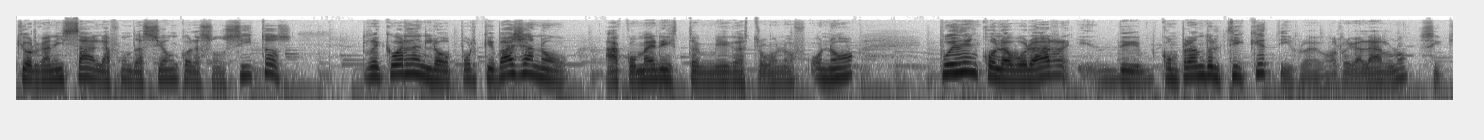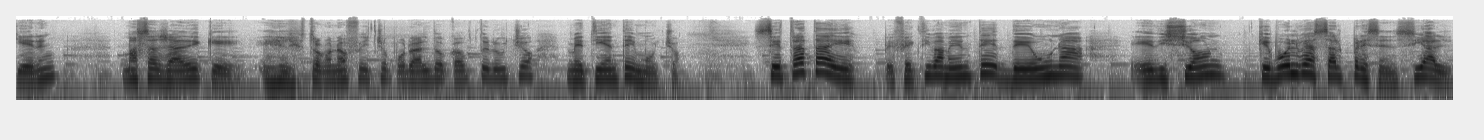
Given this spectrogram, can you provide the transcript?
que organiza la Fundación Corazoncitos. Recuérdenlo, porque vayan a comer este Mega Strogonoff o no, pueden colaborar de, comprando el ticket y luego regalarlo si quieren, más allá de que el estrogonoff hecho por Aldo Cauterucho me tiente mucho. Se trata eh, efectivamente de una edición que vuelve a ser presencial,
